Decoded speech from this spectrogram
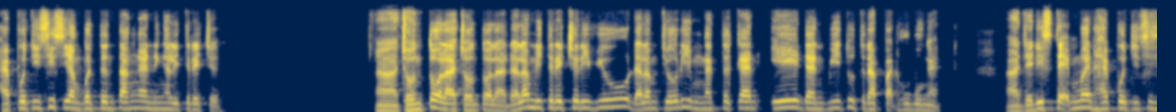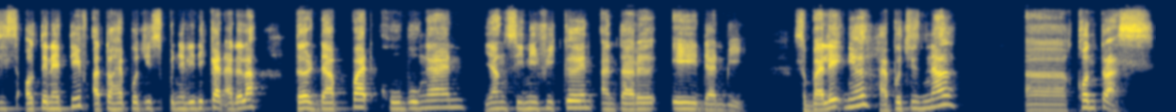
hipotesis yang bertentangan dengan literature. Ha, contohlah, contohlah. Dalam literature review, dalam teori mengatakan A dan B tu terdapat hubungan. Ha, jadi statement hipotesis alternatif atau hipotesis penyelidikan adalah terdapat hubungan yang signifikan antara A dan B. Sebaliknya, hipotesis null uh, kontras.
